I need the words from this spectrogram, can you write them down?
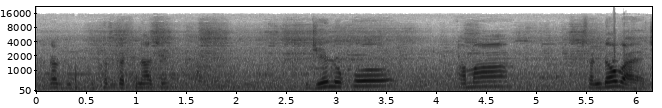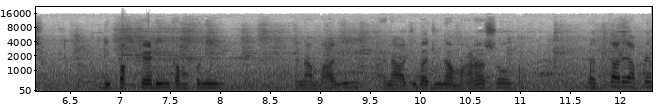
ખરેખર દુઃખદ ઘટના છે. જે લોકો આમાં સંડોવાયા છે. દીપક ટ્રેડિંગ કંપની એના માલિક એના આજુબાજુના માણસો. અત્યારે આપણે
